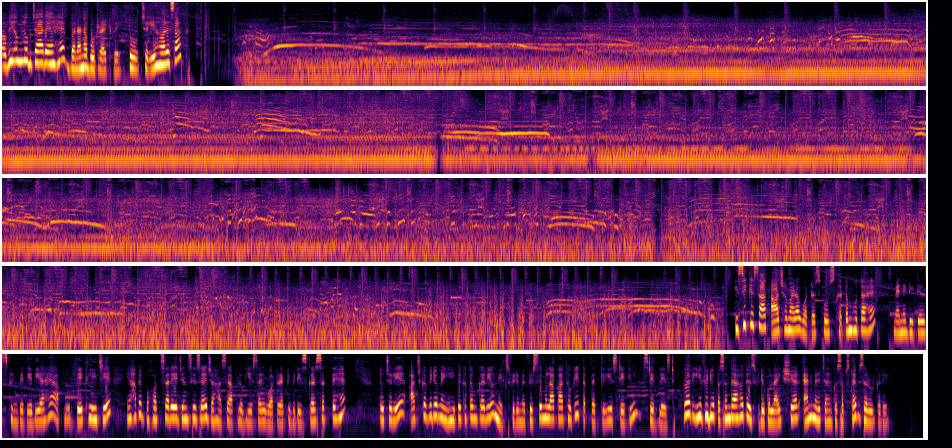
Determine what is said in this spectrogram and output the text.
अभी हम लोग जा रहे हैं बनाना बोट राइड पे। तो चलिए हमारे साथ। इसी के साथ आज हमारा वाटर स्पोर्ट्स ख़त्म होता है। मैंने डिटेल स्क्रीन पे दे दिया है, आप लोग देख लीजिए। यहाँ पे बहुत सारे एजेंसीज है जहाँ से आप लोग ये सारे वाटर एक्टिविटीज़ कर सकते हैं। तो चलिए, आज का वीडियो मैं यहीं पे ख़त्म कर रही हूँ। नेक्स्ट वीडियो में फिर से मुलाकात होगी। तब तक के लिए स्टे ट्यून स्टे ब्लेस्ड अगर ये वीडियो पसंद आया हो तो इस वीडियो को लाइक शेयर एंड मेरे चैनल को सब्सक्राइब ज़रूर करें।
